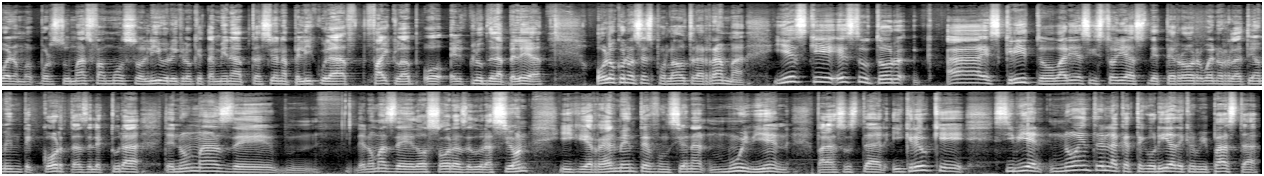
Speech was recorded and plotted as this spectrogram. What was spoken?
bueno, por su más famoso libro y creo que también adaptación a película Fight Club o El Club de la Pelea, o lo conoces por la otra rama. Y es que este autor ha escrito varias historias de terror, bueno, relativamente cortas, de lectura de no más de mm, de no más de dos horas de duración y que realmente funcionan muy bien para asustar. Y creo que si bien no entra en la categoría de creepypasta,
